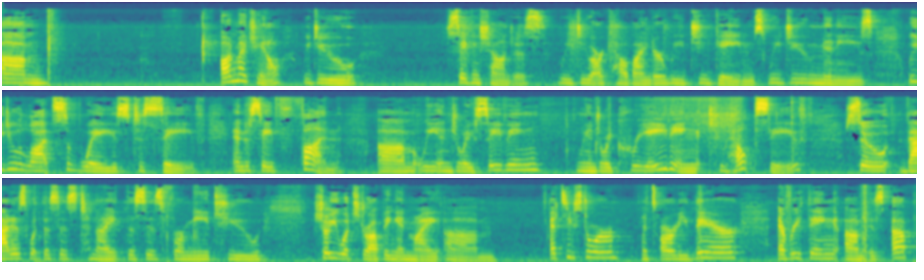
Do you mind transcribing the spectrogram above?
um, on my channel, we do savings challenges. We do our cal binder. We do games. We do minis. We do lots of ways to save and to save fun. Um, we enjoy saving. We enjoy creating to help save. So that is what this is tonight. This is for me to show you what's dropping in my um, Etsy store. It's already there. Everything um, is up.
